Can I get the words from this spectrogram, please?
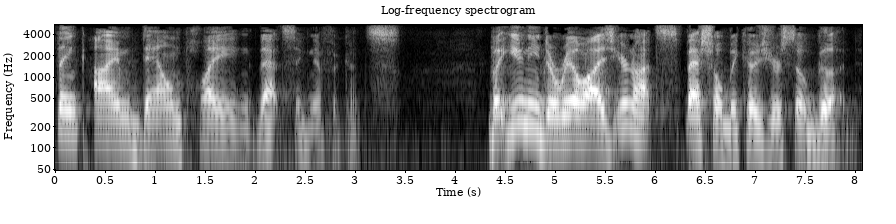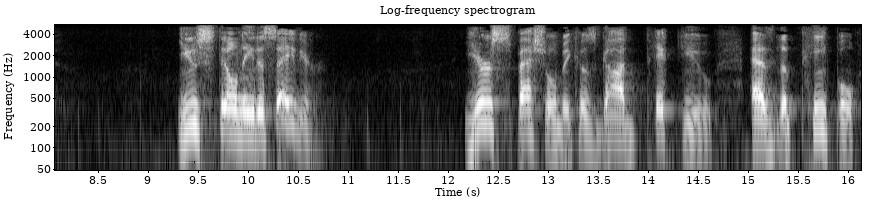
think I'm downplaying that significance. But you need to realize you're not special because you're so good. You still need a Savior. You're special because God picked you as the people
